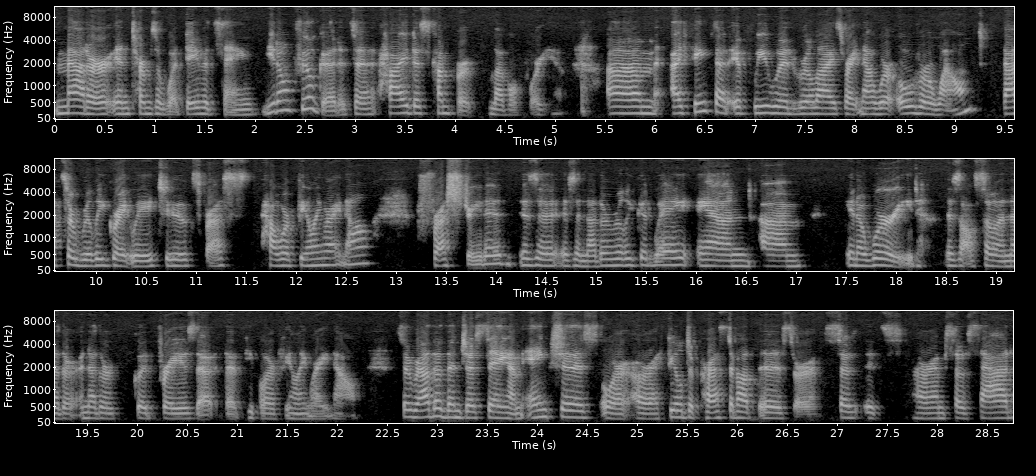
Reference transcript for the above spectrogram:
matter in terms of what David's saying. You don't feel good. It's a high discomfort level for you. Um, I think that if we would realize right now we're overwhelmed, that's a really great way to express how we're feeling right now. Frustrated is a is another really good way, and um, you know, worried is also another another good phrase that that people are feeling right now. So rather than just saying I'm anxious or or I feel depressed about this or so it's or I'm so sad,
